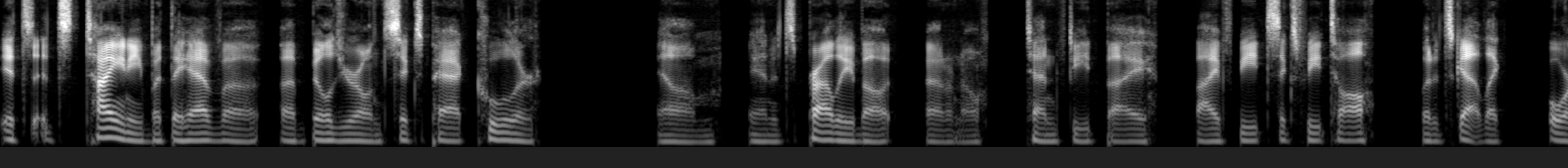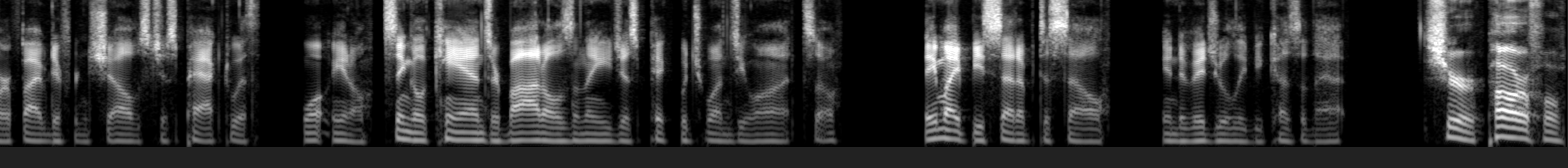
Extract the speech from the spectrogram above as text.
it's it's tiny, but they have a, a build your own six pack cooler. Um, and it's probably about I don't know ten feet by five feet, six feet tall, but it's got like four or five different shelves just packed with well, you know single cans or bottles, and then you just pick which ones you want. So they might be set up to sell individually because of that. sure, powerful.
